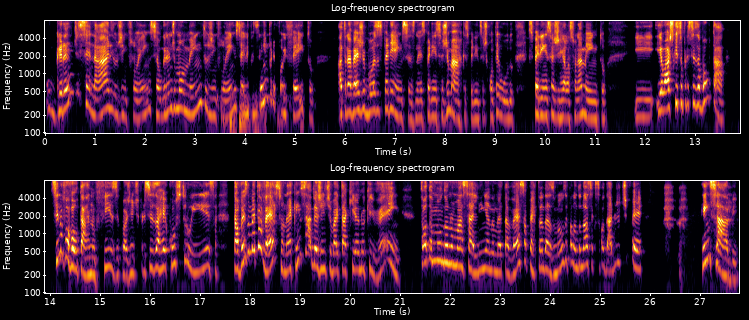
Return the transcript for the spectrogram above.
o grande cenário de influência, o grande momento de influência, ele sempre foi feito através de boas experiências, né? Experiências de marca, experiências de conteúdo, experiências de relacionamento. E, e, eu acho que isso precisa voltar, se não for voltar no físico, a gente precisa reconstruir essa, talvez no metaverso, né? Quem sabe a gente vai estar aqui ano que vem, todo mundo numa salinha no metaverso, apertando as mãos e falando: "Nossa, que saudade de te ver". Quem sabe,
